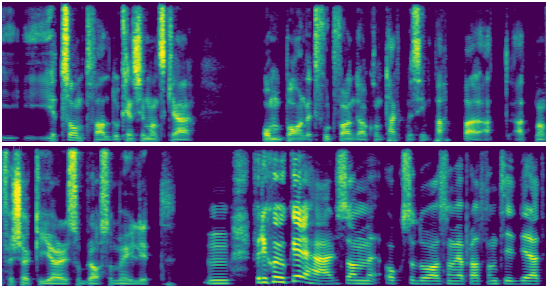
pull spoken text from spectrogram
i, i ett sånt fall, då kanske man ska, om barnet fortfarande har kontakt med sin pappa, att, att man försöker göra det så bra som möjligt. Mm. För det sjuka är det här som också då, som vi har pratat om tidigare, att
